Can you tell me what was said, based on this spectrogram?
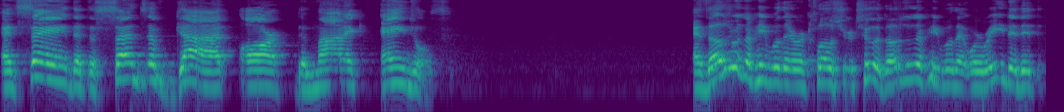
and saying that the sons of God are demonic angels. And those were the people that were closer to it. Those are the people that were reading it.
